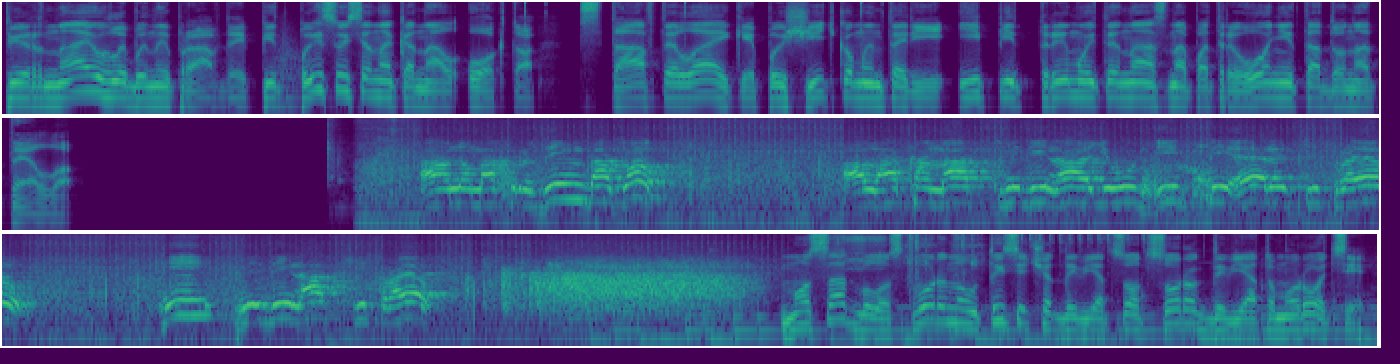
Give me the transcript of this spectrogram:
Пірнай у глибини правди. Підписуйся на канал Окто, ставте лайки, пишіть коментарі і підтримуйте нас на Патреоні та Донателло. אנו מכריזים בזאת על הקמת מדינה יהודית בארץ ישראל. היא מדינת ישראל. Мосад було створено у 1949 році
